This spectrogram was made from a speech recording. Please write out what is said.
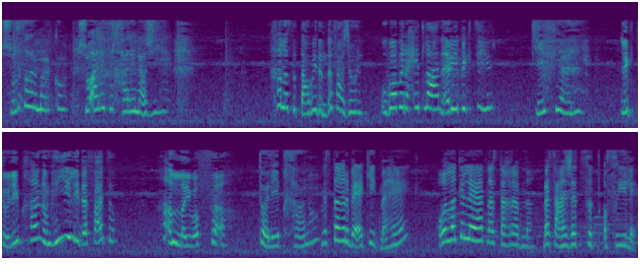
شو صار معكم؟ شو قالت الخالة ناجية؟ خلص التعويض اندفع جوري. وبابا رح يطلع عن قريب كتير. كيف يعني؟ لك توليب خانم هي اللي دفعته. الله يوفقها توليب خانم؟ مستغربة أكيد ما هيك؟ والله كلياتنا استغربنا بس عن جد ست أصيلة.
